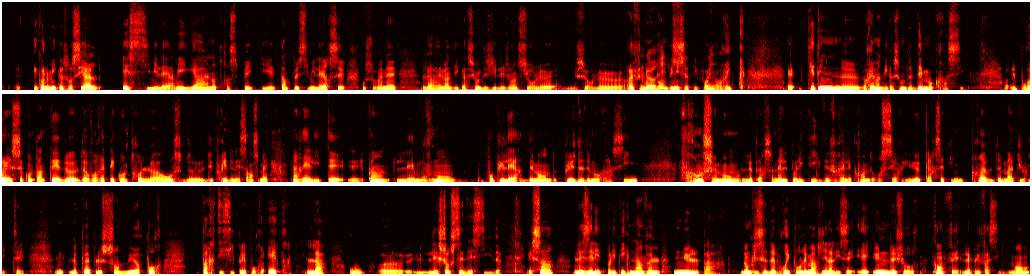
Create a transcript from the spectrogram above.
économique et sociale est similaire, mais il y a un autre aspect qui est un peu similaire, c'est, vous vous souvenez, la revendication des Gilets jaunes sur le, sur le référendum d'initiative, voilà, RIC, qui est une revendication de démocratie. Il pourrait se contenter d'avoir été contre la hausse du prix de l'essence, mais en réalité, quand les mouvements populaire demande plus de démocratie, franchement, le personnel politique devrait les prendre au sérieux car c'est une preuve de maturité. Le peuple sont mûrs pour participer, pour être là où euh, les choses se décident. Et ça, les élites politiques n'en veulent nulle part. Donc ils se débrouillent pour les marginaliser. Et une des choses qu'on fait le plus facilement,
